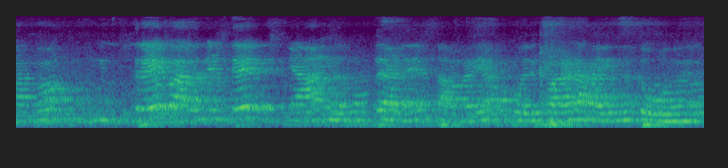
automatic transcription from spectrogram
അപ്പൊ ഇത്രയും പറഞ്ഞിട്ട് ഞാൻ നിർത്താണ് സമയം ഒരുപാടായിരുന്നു തോന്നുന്നു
